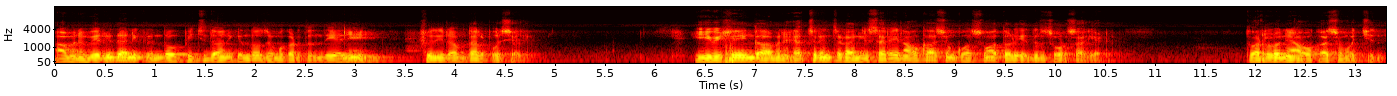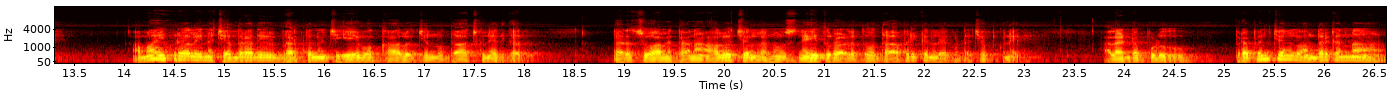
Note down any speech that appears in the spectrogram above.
ఆమెను వెర్రిదాని క్రిందో పిచ్చిదాని కిందో జమకడుతుంది అని క్షుదిరాం తలపోశాడు. ఈ విషయంగా ఆమెను హెచ్చరించడానికి సరైన అవకాశం కోసం అతడు ఎదురు చూడసాగాడు. త్వరలోనే అవకాశం వచ్చింది. అమాయకురాలైన చంద్రాదేవి భర్త నుంచి ఏ ఒక్క ఆలోచనను దాచుకునేది కాదు. తరచూ ఆమె తన ఆలోచనలను స్నేహితురాళ్ళతో దాపరికం లేకుండా చెప్పుకునేది. అలాంటప్పుడు ప్రపంచంలో అందరికన్నా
